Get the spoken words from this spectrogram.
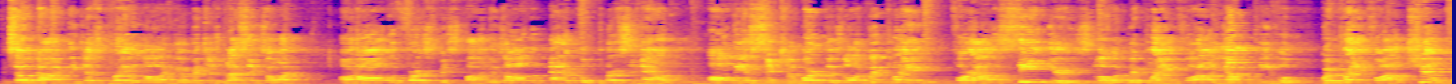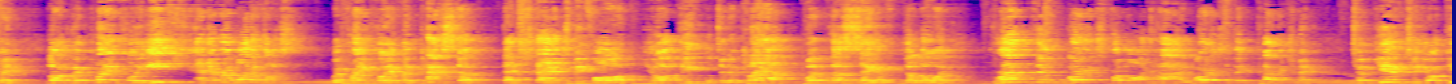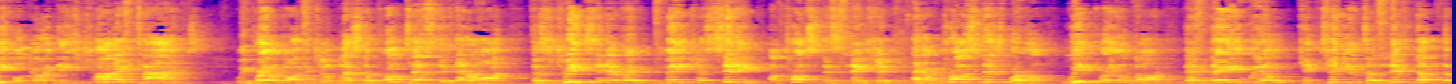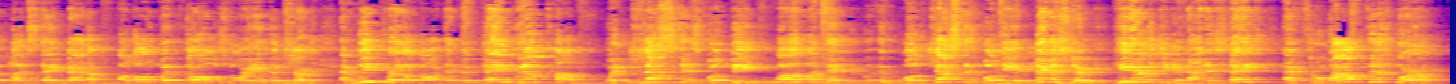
And so, God, we just pray, oh Lord, your richest blessings on, on all the first responders, all the medical personnel, all the essential workers. Lord, we're praying for our seniors, Lord. We're praying for our young people. We're praying for our children. Lord, we're praying for each and every one of us. We're praying for every pastor that stands before your people to declare what thus saith the Lord. Grant them words from on high, words of encouragement to give to your people during these trying times. We pray, oh God, that you'll bless the protesters that are on the streets in every major city across this nation and across this world. We pray, oh God, that they will continue to lift up the bloodstained banner along with those who are in the church. And we pray, oh God, that the day will come when justice will be, uh, uh, will justice will be administered here in the United States and throughout this world.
